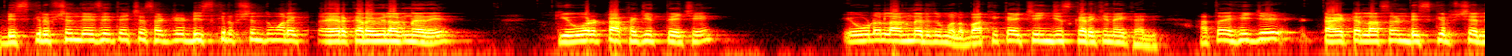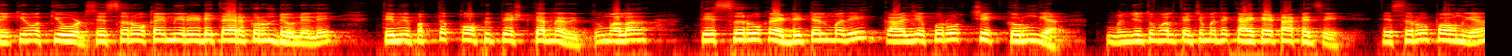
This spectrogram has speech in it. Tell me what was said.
डिस्क्रिप्शन द्यायचं आहे त्याच्यासाठी डिस्क्रिप्शन तुम्हाला एक तयार करावी लागणार आहे. कीवर्ड टाकायचे त्याचे. एवढं लागणार आहे तुम्हाला. बाकी काही चेंजेस करायचे नाही खाली. आता हे जे टायटल असेल डिस्क्रिप्शन आहे किंवा कीवर्ड्स हे सर्व काही मी रेडी तयार करून ठेवलेले ते मी फक्त कॉपी पेस्ट करणार आहे. तुम्हाला ते सर्व काही डिटेलमध्ये काळजीपूर्वक चेक करून घ्या. म्हणजे तुम्हाला त्याच्यामध्ये काय काय टाकायचं आहे हे सर्व पाहून घ्या.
